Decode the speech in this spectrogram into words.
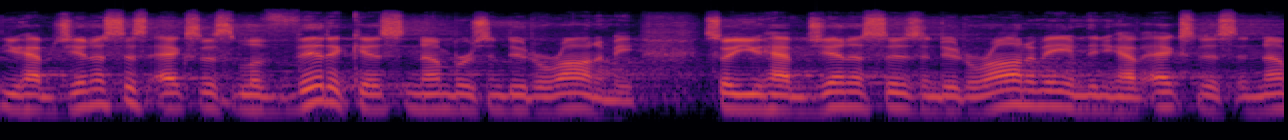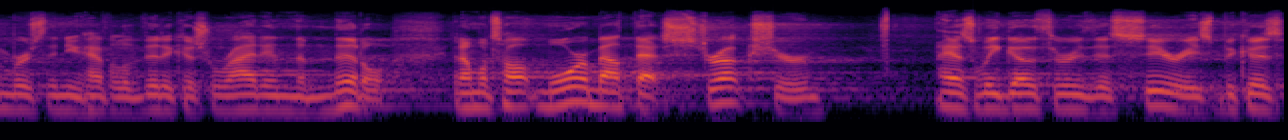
you have Genesis, Exodus, Leviticus, Numbers, and Deuteronomy. So you have Genesis and Deuteronomy, and then you have Exodus and Numbers, then you have Leviticus right in the middle. And I'm going to talk more about that structure as we go through this series because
